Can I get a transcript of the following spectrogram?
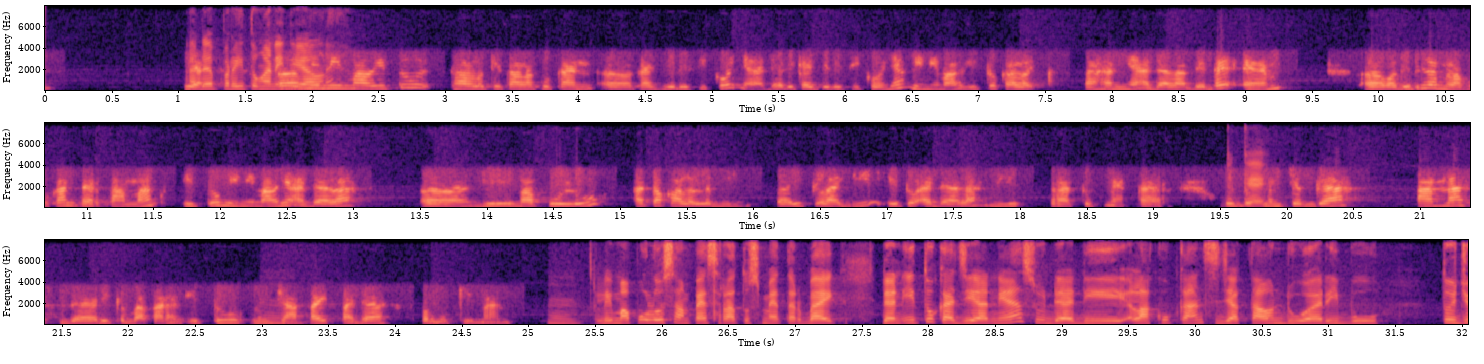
Ya, Ada perhitungan eh, idealnya? minimal itu kalau kita lakukan eh, kaji risikonya, dari kaji risikonya minimal itu kalau bahannya adalah BBM, eh, waktu itu kita melakukan Pertamax itu minimalnya adalah eh, di 50 atau kalau lebih baik lagi itu adalah di 100 meter untuk mencegah panas dari kebakaran itu mencapai pada pemukiman. Hmm, 50 sampai 100 meter, baik. Dan itu kajiannya sudah dilakukan sejak tahun 2007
